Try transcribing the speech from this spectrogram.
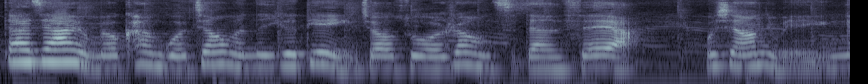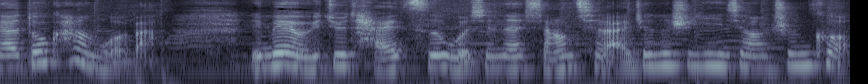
大家有没有看过姜文的一个电影叫做《让子弹飞》啊？我想你们应该都看过吧。里面有一句台词，我现在想起来真的是印象深刻，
